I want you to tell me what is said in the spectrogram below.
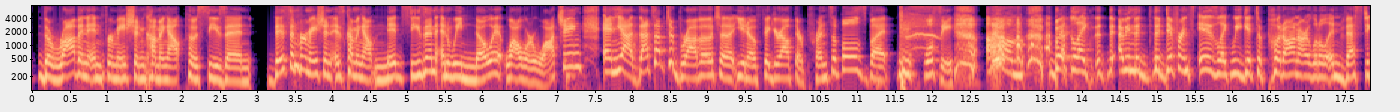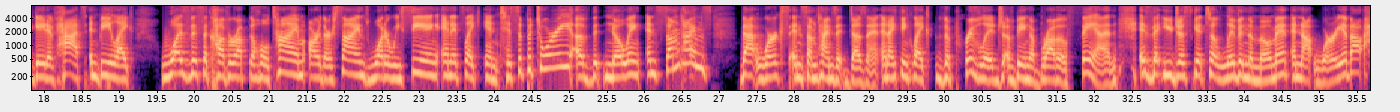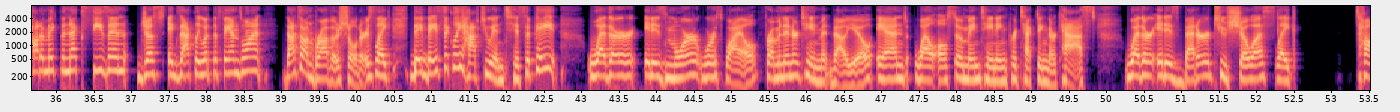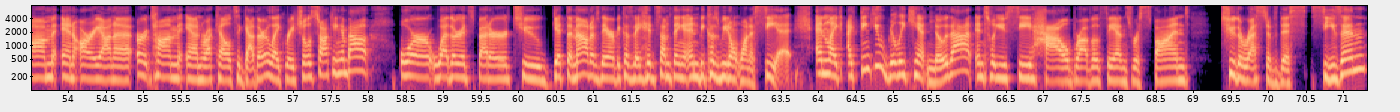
the Robin information coming out postseason this information is coming out mid-season and we know it while we're watching. And yeah that's up to bravo to you know figure out their principles but we'll see. Um but like i mean the the difference is like we get to put on our little investigative hats and be like was this a cover up the whole time? Are there signs? What are we seeing? And it's like anticipatory of the knowing. And sometimes that works and sometimes it doesn't. And I think like the privilege of being a Bravo fan is that you just get to live in the moment and not worry about how to make the next season just exactly what the fans want that's on Bravo's shoulders. Like they basically have to anticipate whether it is more worthwhile from an entertainment value and while also maintaining protecting their cast, whether it is better to show us like Tom and Ariana or Tom and Raquel together, like Rachel is talking about, or whether it's better to get them out of there because they hid something and because we don't want to see it. And like, I think you really can't know that until you see how Bravo fans respond to the rest of this season,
